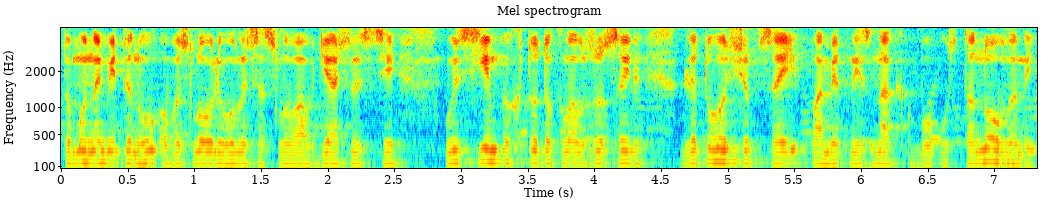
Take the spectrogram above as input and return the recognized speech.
Тому на мітингу висловлювалися слова вдячності усім, хто доклав зусиль для того, щоб цей пам'ятний знак був установлений.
